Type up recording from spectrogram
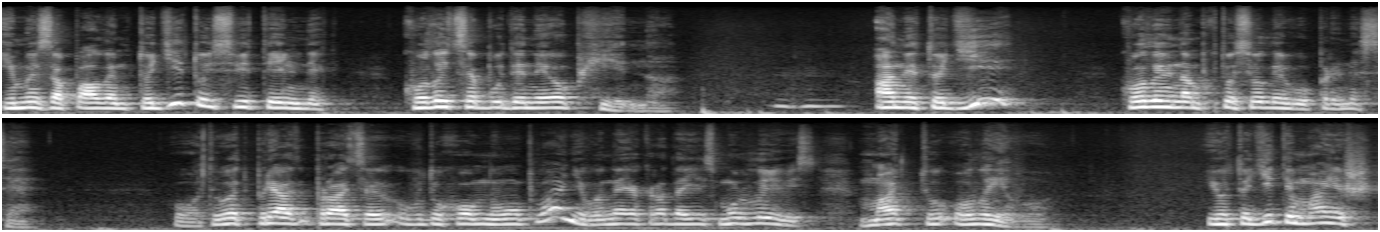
І ми запалимо тоді той світильник, коли це буде необхідно. А не тоді, коли нам хтось оливу принесе. От, і от праця в духовному плані, вона якраз дає можливість мати ту оливу. І от тоді ти маєш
